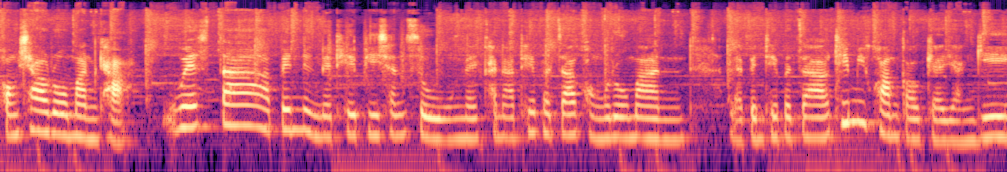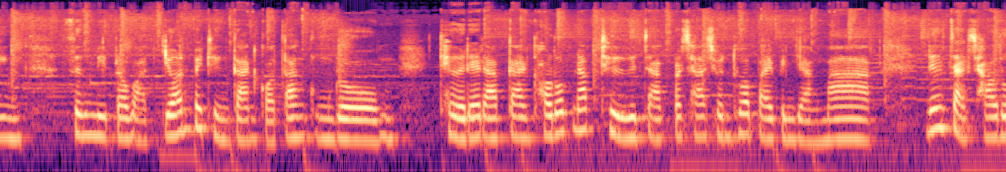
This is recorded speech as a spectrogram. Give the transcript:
ของชาวโรมันค่ะ เวสตาเป็นหนึ่งในเทพีชั้นสูง ในคณะเทพเจ้าของโรมัน และเป็นเทพเจ้าที่มีความเก่าแก่อย่างยิ่ง ซึ่งมีประวัติย้อนไปถึงการก่อตั้งกรุงโรม เธอได้รับการเคารพนับถือจากประชาชนทั่วไปเป็นอย่างมาก เนื่องจากชาวโร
